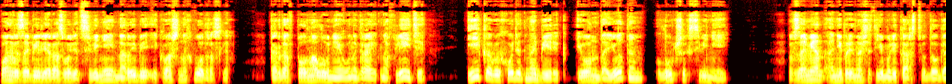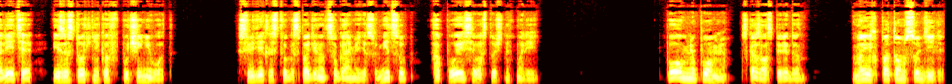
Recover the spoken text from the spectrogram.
Он в изобилии разводит свиней на рыбе и квашеных водорослях. Когда в полнолуние он играет на флейте, Ика выходит на берег, и он дает им лучших свиней. Взамен они приносят ему лекарства долголетия из источников в пучине вод. Свидетельство господина Цугами Ясумицу о поясе восточных морей. «Помню, помню», — сказал Спиридон. «Мы их потом судили.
